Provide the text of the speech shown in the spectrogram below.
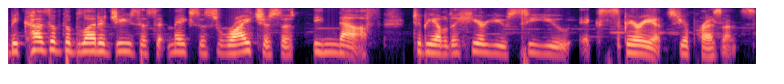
because of the blood of Jesus, it makes us righteous enough to be able to hear you, see you, experience your presence.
